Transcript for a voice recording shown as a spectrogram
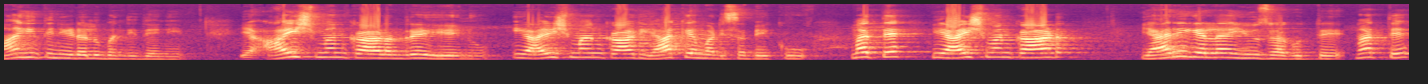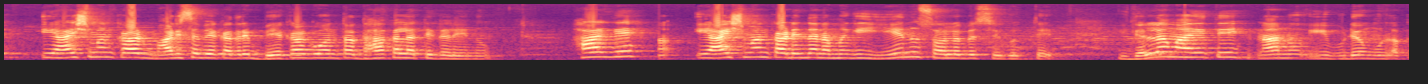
ಮಾಹಿತಿ ನೀಡಲು ಬಂದಿದ್ದೇನೆ. ಈ ಆಯುಷ್ಮಾನ್ ಕಾರ್ಡ್ ಅಂದರೆ ಏನು? ಈ ಆಯುಷ್ಮಾನ್ ಕಾರ್ಡ್ ಯಾಕೆ ಮಾಡಿಸಬೇಕು? ಮತ್ತು ಈ ಆಯುಷ್ಮಾನ್ ಕಾರ್ಡ್ ಯಾರಿಗೆಲ್ಲ ಯೂಸ್ ಆಗುತ್ತೆ? ಮತ್ತು ಈ ಆಯುಷ್ಮಾನ್ ಕಾರ್ಡ್ ಮಾಡಿಸಬೇಕಾದ್ರೆ ಬೇಕಾಗುವಂಥ ದಾಖಲಾತಿಗಳೇನು? ಹಾಗೆ ಈ ಆಯುಷ್ಮಾನ್ ಕಾರ್ಡಿಂದ ನಮಗೆ ಏನು ಸೌಲಭ್ಯ ಸಿಗುತ್ತೆ? ಇದೆಲ್ಲ ಮಾಹಿತಿ ನಾನು ಈ ವಿಡಿಯೋ ಮೂಲಕ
